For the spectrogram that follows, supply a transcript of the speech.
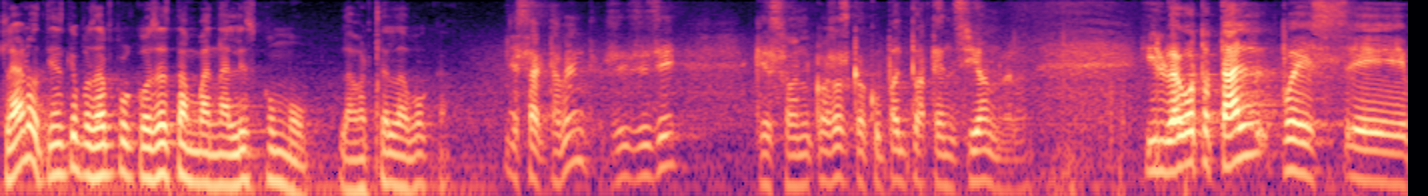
claro, tienes que pasar por cosas tan banales como lavarte la boca. Exactamente, sí, sí, sí, que son cosas que ocupan tu atención, ¿verdad? Y luego, total, pues, eh,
